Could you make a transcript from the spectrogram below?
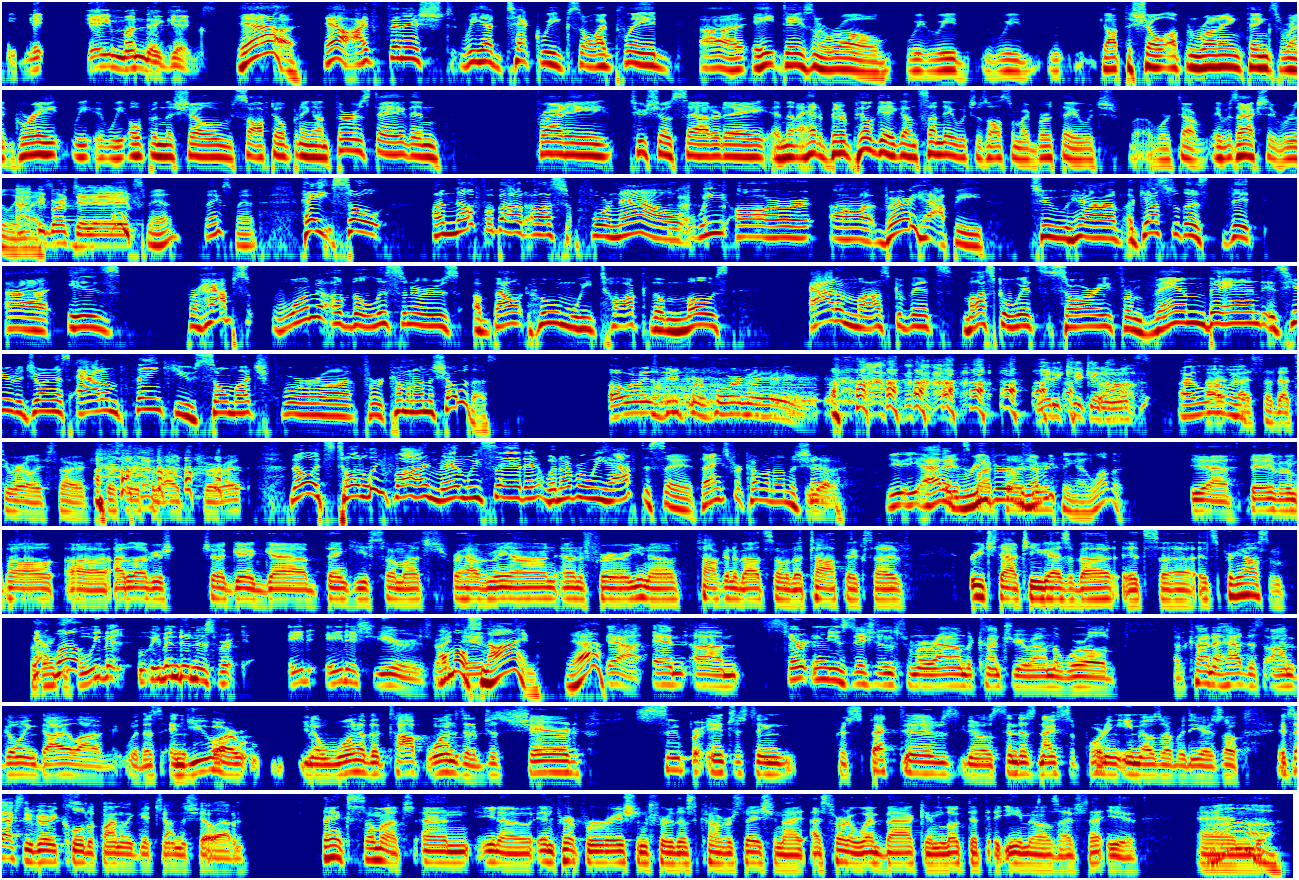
Yay Monday gigs. Yeah, yeah. I finished. We had Tech Week, so I played uh, eight days in a row. We we we got the show up and running. Things went great. We we opened the show soft opening on Thursday, then Friday two shows Saturday, and then I had a bitter pill gig on Sunday, which was also my birthday, which uh, worked out. It was actually really Happy nice. birthday, Dave. Thanks, man. Thanks, man. Hey, so enough about us for now. we are uh, very happy to have a guest with us that uh, is perhaps one of the listeners about whom we talk the most. Adam Moskowitz, Moskowitz, sorry, from VAM Band is here to join us. Adam, thank you so much for uh, for coming on the show with us. Always be performing. Way to kick it off. I I, love I it. I said that too early. Sorry. Supposed to wait for the outro, right? No, it's totally fine, man. We say it whenever we have to say it. Thanks for coming on the show. Yeah. You, you added It's reverb and everything. I love it. Yeah, Dave and Paul, uh, I love your show, Gig Gab. Thank you so much for having me on and for you know talking about some of the topics I've reached out to you guys about. It's uh, it's pretty awesome. So Yeah, thank well- But we've been we've been doing this for eight eight-ish years, right? Almost Dave? nine. Yeah. Yeah, and um, certain musicians from around the country, around the world, have kind of had this ongoing dialogue with us, and you are, you know, one of the top ones that have just shared super interesting perspectives. You know, send us nice supporting emails over the years. So it's actually very cool to finally get you on the show, Adam. Thanks so much. And, you know, in preparation for this conversation, I, I sort of went back and looked at the emails I've sent you. And Ah.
